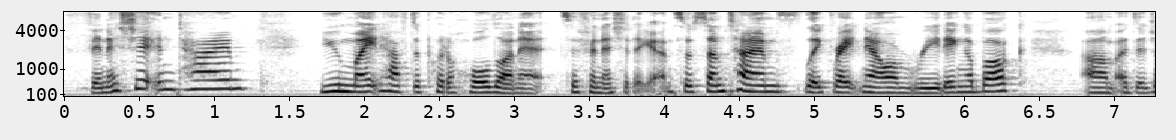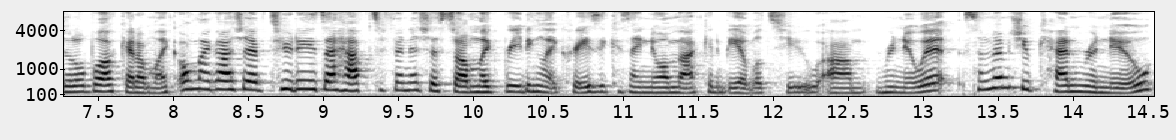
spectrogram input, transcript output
finish it in time, you might have to put a hold on it to finish it again. So sometimes, like right now, I'm reading a book, um, a digital book, and I'm like, oh my gosh, I have two days, I have to finish this. So I'm like reading like crazy because I know I'm not going to be able to um, renew it. Sometimes you can renew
